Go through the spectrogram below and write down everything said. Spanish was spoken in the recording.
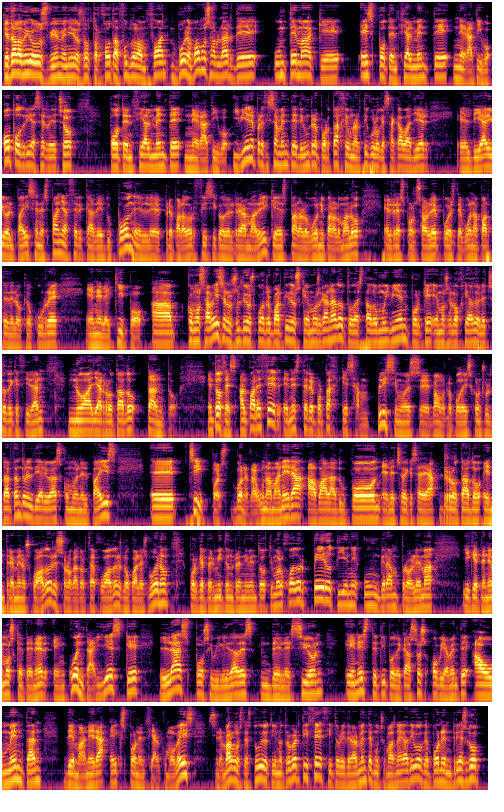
¿Qué tal amigos? Bienvenidos Dr. J Fútbol and Fun. Bueno, vamos a hablar de un tema que es potencialmente negativo o podría ser de hecho potencialmente negativo y viene precisamente de un reportaje, un artículo que sacaba ayer el diario El País en España acerca de Dupont, el, preparador físico del Real Madrid, que es para lo bueno y para lo malo el responsable pues de buena parte de lo que ocurre en el equipo. Ah, como sabéis, en los últimos cuatro partidos que hemos ganado todo ha estado muy bien porque hemos elogiado el hecho de que Zidane no haya rotado tanto. Entonces, al parecer, en este reportaje, que es amplísimo, es, eh, vamos, lo podéis consultar tanto en el diario AS como en el país, eh, sí, pues bueno, de alguna manera avala Dupont el hecho de que se haya rotado entre menos jugadores, solo 14 jugadores, lo cual es bueno porque permite un rendimiento óptimo del jugador, pero tiene un gran problema y que tenemos que tener en cuenta y es que las posibilidades de lesión en este tipo de casos obviamente aumentan de manera exponencial. Como veis, sin embargo, este estudio tiene otro vértice, cito literalmente, mucho más negativo, que pone en riesgo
